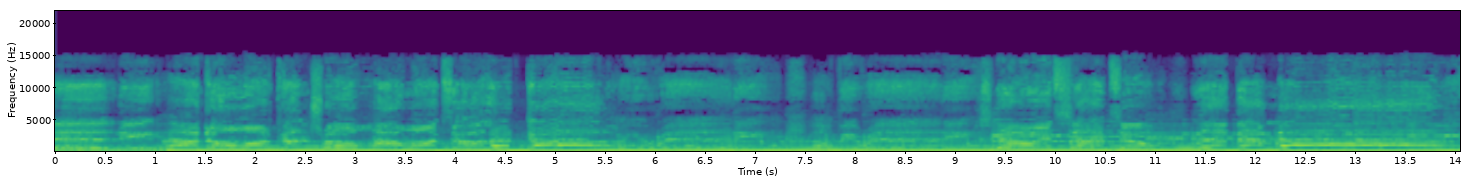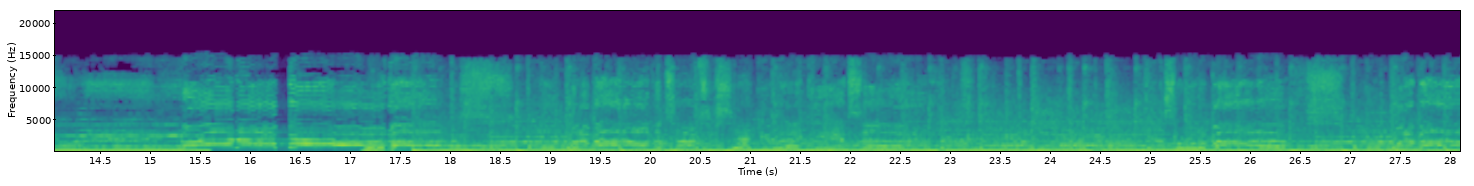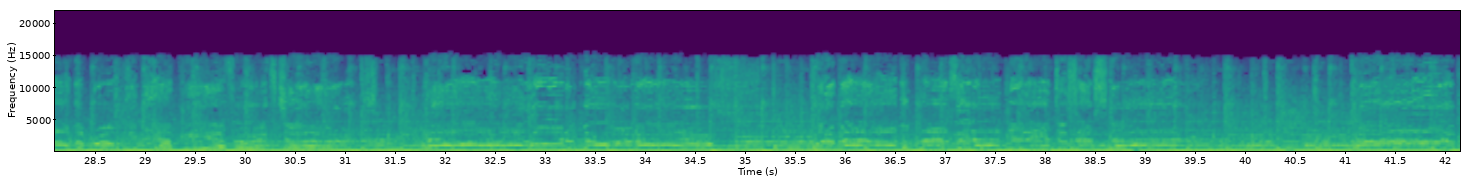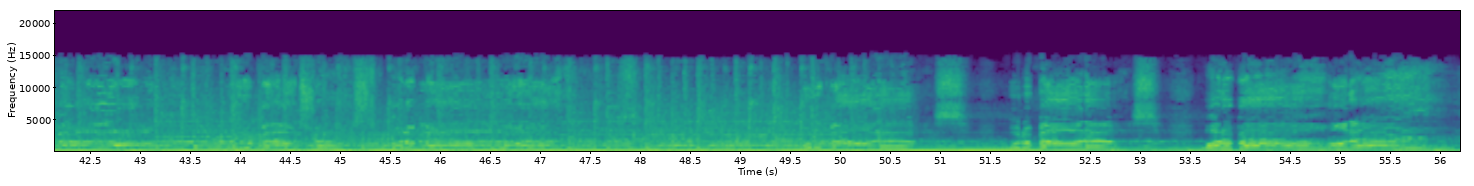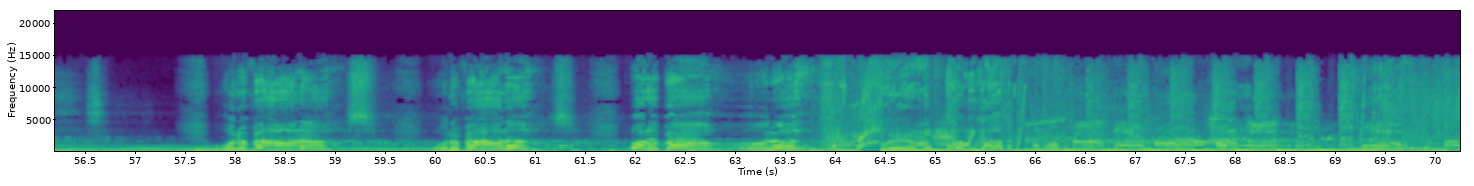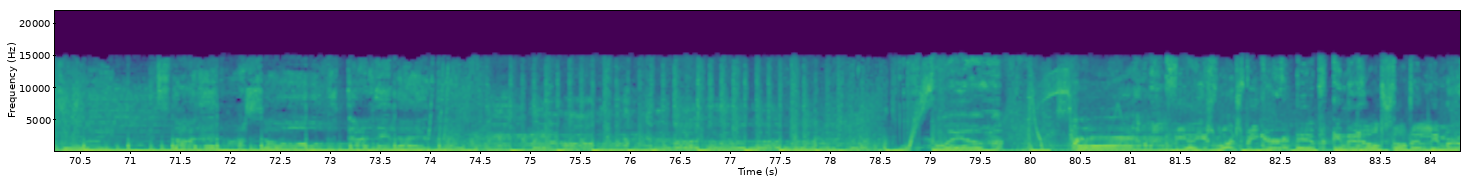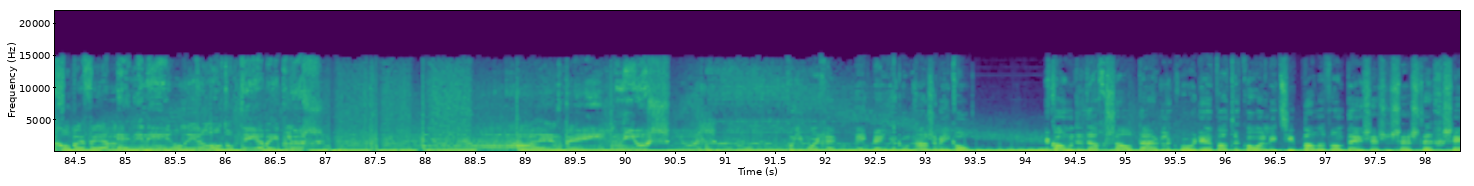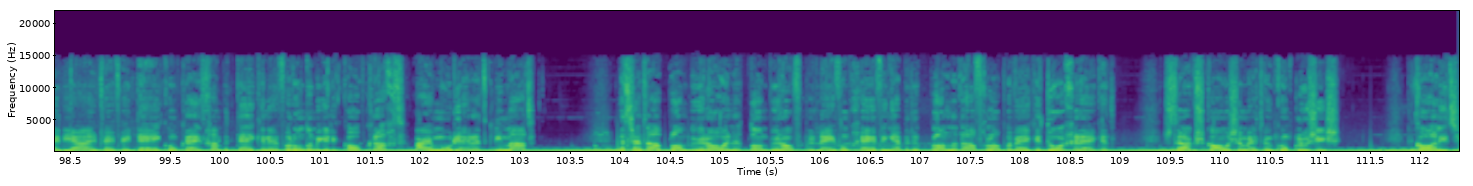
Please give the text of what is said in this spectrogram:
ready. Worden wat de coalitieplannen van D66, CDA en VVD concreet gaan betekenen voor onder meer de koopkracht, armoede en het klimaat. Het Centraal Planbureau en het Planbureau voor de Leefomgeving hebben de plannen de afgelopen weken doorgerekend. Straks komen ze met hun conclusies. De coalitie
